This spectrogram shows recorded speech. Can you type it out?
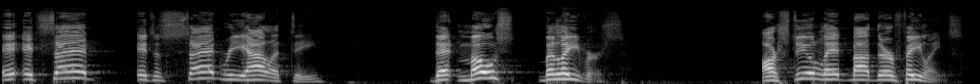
It, it's sad. It's a sad reality that most believers are still led by their feelings.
